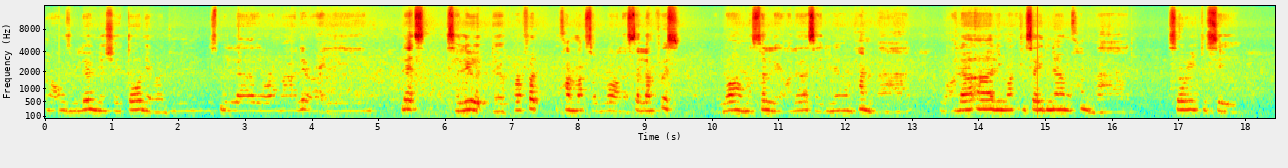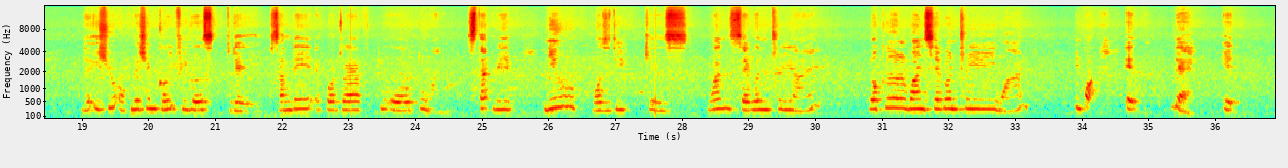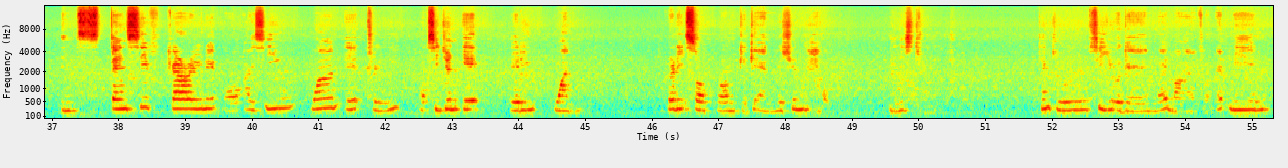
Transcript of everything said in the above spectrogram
أعوذ بالله من الشيطان الرجيم بسم الله الرحمن الرحيم Let's salute the Prophet Muhammad sallallahu alaihi wasallam first. اللهم صل على سيدنا محمد وعلى آل سيدنا محمد. Sorry to say, the issue of nation COVID figures today, Sunday, April 12, 2021, start with new positive case 1739, local 1731, import 8, there 8, intensive care unit or ICU 183, oxygen 8, 81. Credit source from KKM National Health Ministry. Thank you. See you again. Bye bye from admin.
